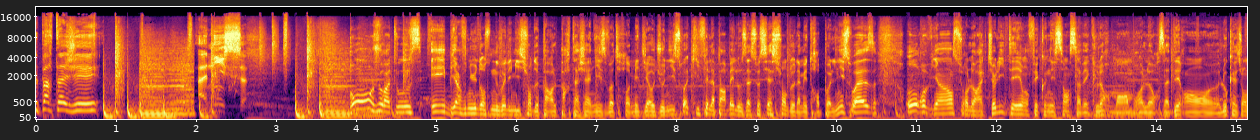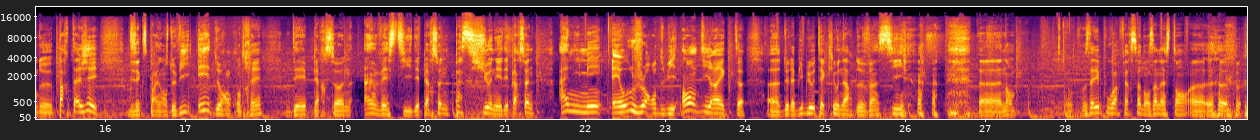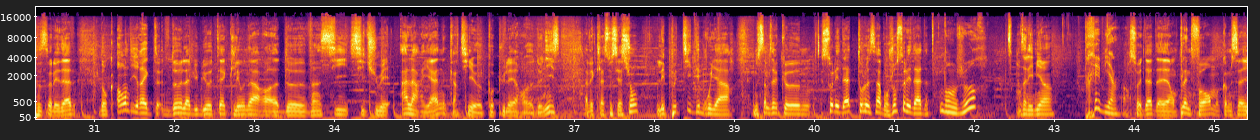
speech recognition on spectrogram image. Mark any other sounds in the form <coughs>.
Parole partagée à Nice. Bonjour à tous et bienvenue dans une nouvelle émission de Parole Partagée à Nice, votre média audio niçois qui fait la part belle aux associations de la métropole niçoise. On revient sur leur actualité, on fait connaissance avec leurs membres, leurs adhérents, euh, l'occasion de partager des expériences de vie et de rencontrer des personnes investies, des personnes passionnées, des personnes animées. Et aujourd'hui, en direct euh, de la bibliothèque Léonard de Vinci, <laughs> euh, non, vous allez pouvoir faire ça dans un instant, euh, <laughs> Soledad. Donc en direct de la bibliothèque Léonard de Vinci, située à l'Ariane, quartier euh, populaire euh, de Nice, avec l'association Les Petits Débrouillards. Nous sommes avec euh, Soledad Tolosa. Bonjour Soledad. Bonjour. Vous allez bien? Très bien. Alors Soledad est en pleine forme, comme ça.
